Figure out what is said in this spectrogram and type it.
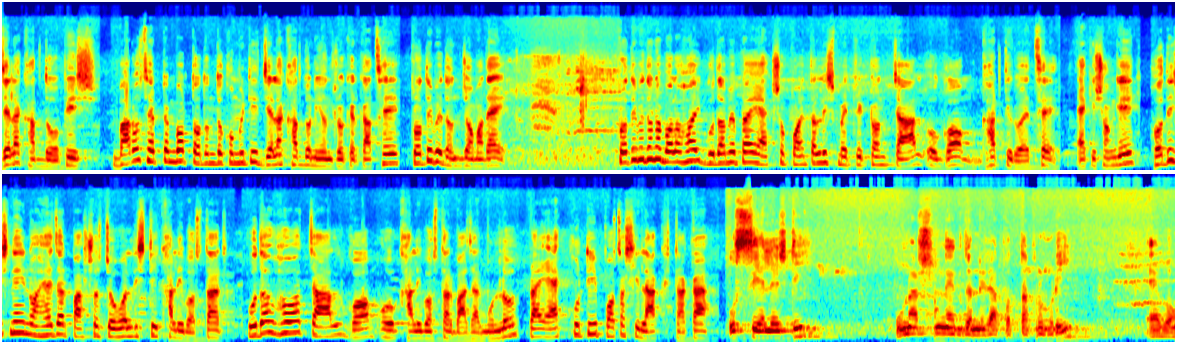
জেলা খাদ্য অফিস। বারো সেপ্টেম্বর তদন্ত কমিটি জেলা খাদ্য নিয়ন্ত্রকের কাছে প্রতিবেদন জমা দেয়। প্রতিবেদনে বলা হয়, গুদামে প্রায় একশো পঁয়তাল্লিশ মেট্রিক টন চাল ও গম ঘাটতি রয়েছে। একই সঙ্গে, হদিশ নেই নয় হাজার পাঁচশো খালি বস্তার। উদাও হওয়া চাল, গম ও খালি বস্তার বাজার মূল্য প্রায় এক কোটি পঁচাশি লাখ টাকা। ওসিএলএসডি ওনার সঙ্গে একজন নিরাপত্তা প্রহরী এবং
